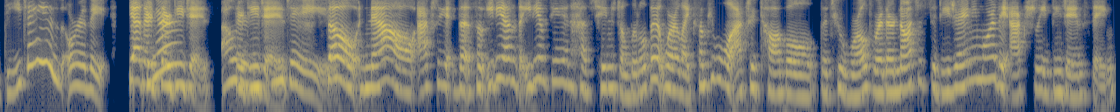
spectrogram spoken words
DJs or are they yeah, they're they're DJs. Oh, they're, they're DJs. DJs. So now actually the so EDM, the EDM scene has changed a little bit where like some people will actually toggle the two worlds where they're not just a DJ anymore, they actually DJ and sing.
